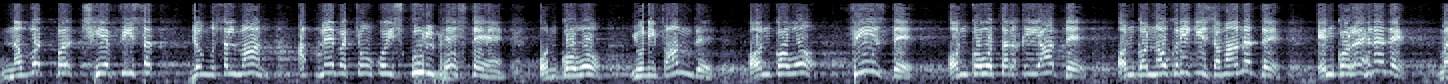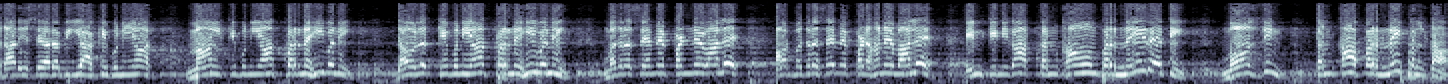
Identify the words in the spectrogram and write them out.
نوت پر چھ فیصد جو مسلمان اپنے بچوں کو اسکول بھیجتے ہیں، ان کو وہ یونیفارم دے، ان کو وہ فیس دے، ان کو وہ ترقیات دے، ان کو نوکری کی ضمانت دے، ان کو رہنے دے۔ مدارس عربیہ کی بنیاد مال کی بنیاد پر نہیں بنی، دولت کی بنیاد پر نہیں بنی۔ مدرسے میں پڑھنے والے اور مدرسے میں پڑھانے والے ان کی نگاہ تنخواہوں پر نہیں رہتی، مؤذن تنخواہ پر نہیں پلتا،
